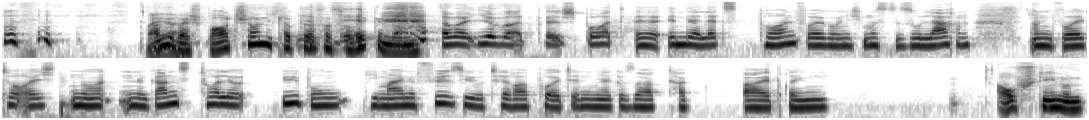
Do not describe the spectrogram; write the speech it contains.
Waren wir bei Sport schon? Ich glaube, du hast das vorweggenommen. Aber ihr wart bei Sport äh, in der letzten Pornfolge und ich musste so lachen und wollte euch nur eine ganz tolle Übung, die meine Physiotherapeutin mir gesagt hat, beibringen. Aufstehen und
